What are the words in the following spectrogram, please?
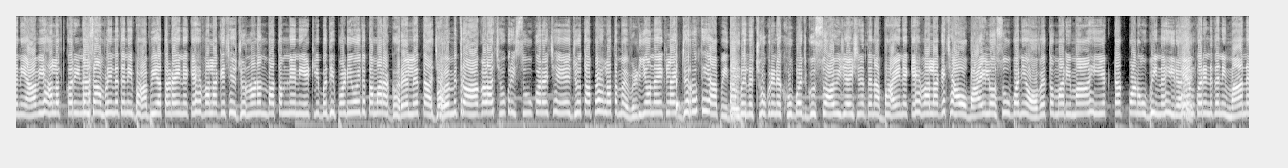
તેની આવી હાલત કરી ના સાંભળીને તેની ભાભી અતડાઈને કહેવા લાગે છે જો નણંદબા તમને એની એટલી બધી પડી હોય તો તમારા ઘરે લેતા જ હવે મિત્રો આગળ આ છોકરી શું કરે છે એ જોતા પહેલા તમે વિડીયોને એક લાઈક જરૂરથી આપી દે સાંભળીને છોકરીને ખૂબ જ ગુસ્સો આવી જાય છે ને તેના ભાઈને કહેવા લાગે છે આવો બાયલો શું બન્યો? હવે તો મારી માં અહીં એક ટક પણ ઊભી નહીં રહે. એમ કરીને તેની માને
